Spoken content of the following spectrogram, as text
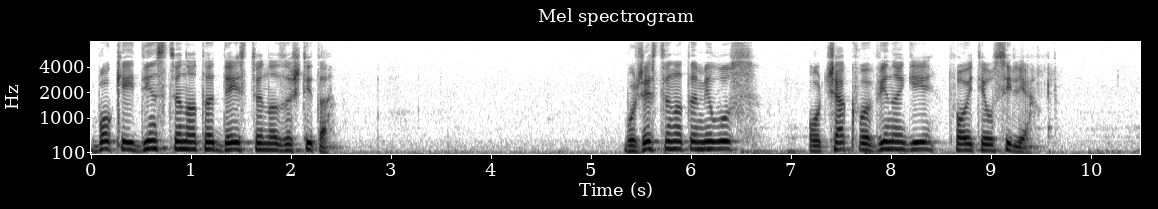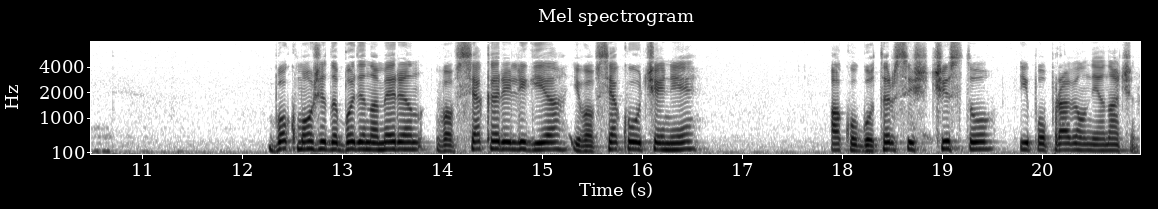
Бог е единствената действена защита. Божествената милост очаква винаги твоите усилия. Бог може да бъде намерен във всяка религия и във всяко учение, ако го търсиш чисто и по правилния начин.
